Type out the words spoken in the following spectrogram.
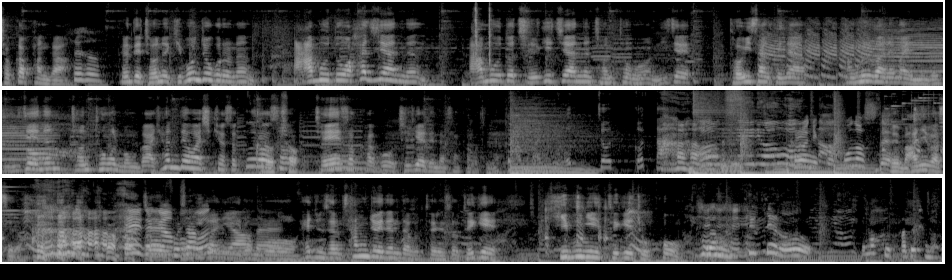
적합한가? 그런데 저는 기본적으로는 아무도 하지 않는 아무도 즐기지 않는 전통은 이제 더 이상 그냥 박물관에만 있는 거지 이제는 전통을 뭔가 현대화시켜서 끌어서 그렇죠. 재해석하고 즐겨야 된다고 생각하거든요. 그러니까 보너스. 네 많이 봤어요. 제일 중요한 부분. 공간이 이런 거 해준 사람 상 줘야 된다부터 해서 되게 기분이 되게 좋고 그럼 실제로 보너스 받으셨나요?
